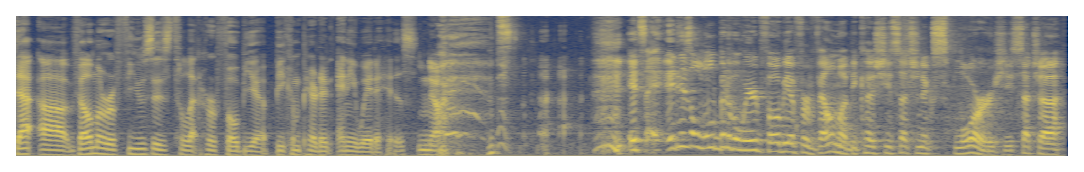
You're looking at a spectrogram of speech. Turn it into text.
da- uh, Velma refuses to let her phobia be compared in any way to his. No, it's, it's a little bit of a weird phobia for Velma because she's such an explorer. She's such a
